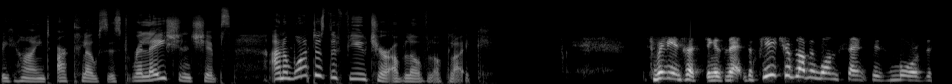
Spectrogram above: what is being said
Behind Our Closest Relationships. Anna, what does the future of love look like? It's really interesting, isn't it? The future of love, in one sense, is more of the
